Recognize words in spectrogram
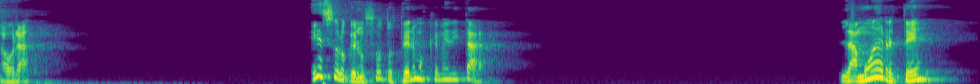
Ahora, eso es lo que nosotros tenemos que meditar. La muerte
